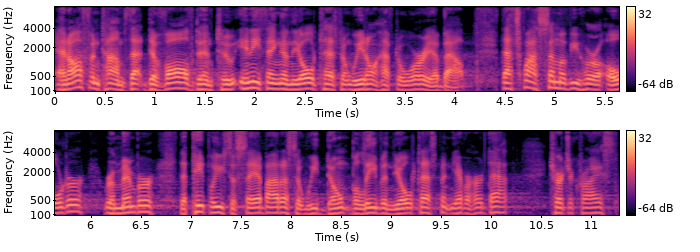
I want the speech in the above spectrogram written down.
and oftentimes that devolved into anything in the Old Testament we don't have to worry about. That's why some of you who are older remember that people used to say about us that we don't believe in the Old Testament. You ever heard that? Church of Christ?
